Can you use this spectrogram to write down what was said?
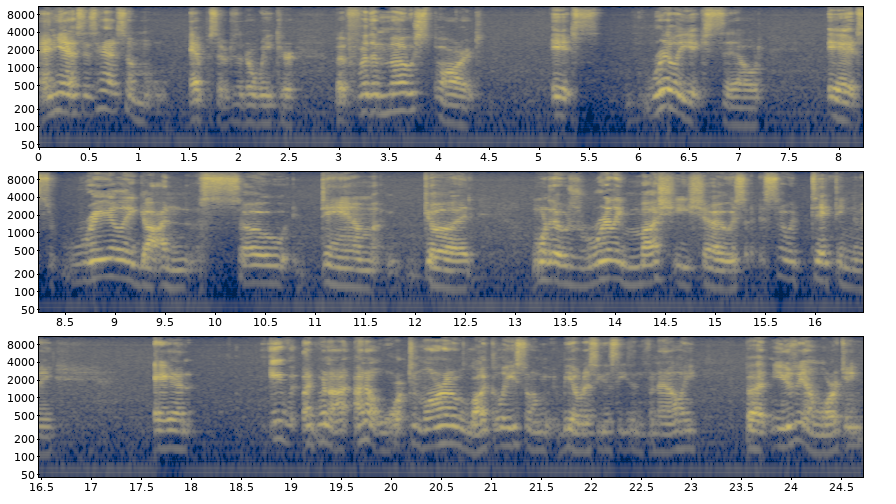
And yes, it's had some episodes that are weaker, but for the most part, it's really excelled. It's really gotten so damn good. One of those really mushy shows, so addicting to me. And even like when I, I don't work tomorrow, luckily, so I'm gonna be able to see the season finale. But usually I'm working,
